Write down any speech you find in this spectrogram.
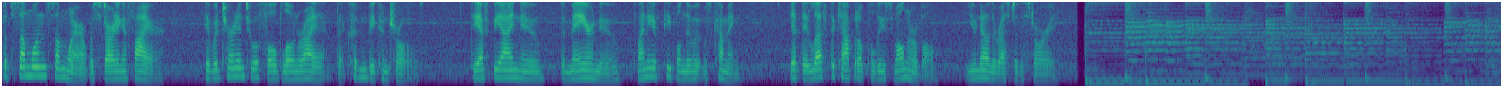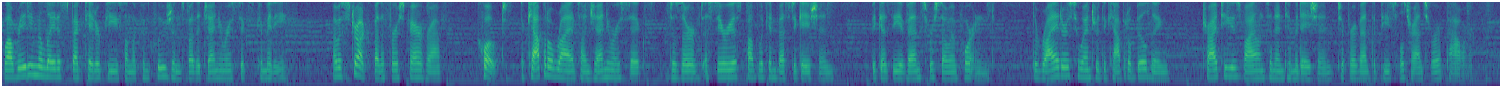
But someone somewhere was starting a fire. It would turn into a full blown riot that couldn't be controlled. The FBI knew, the mayor knew, plenty of people knew it was coming. Yet they left the Capitol Police vulnerable. You know the rest of the story. While reading the latest Spectator piece on the conclusions by the January 6th committee, I was struck by the first paragraph. Quote, the Capitol riots on January 6th deserved a serious public investigation because the events were so important. The rioters who entered the Capitol building tried to use violence and intimidation to prevent the peaceful transfer of power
